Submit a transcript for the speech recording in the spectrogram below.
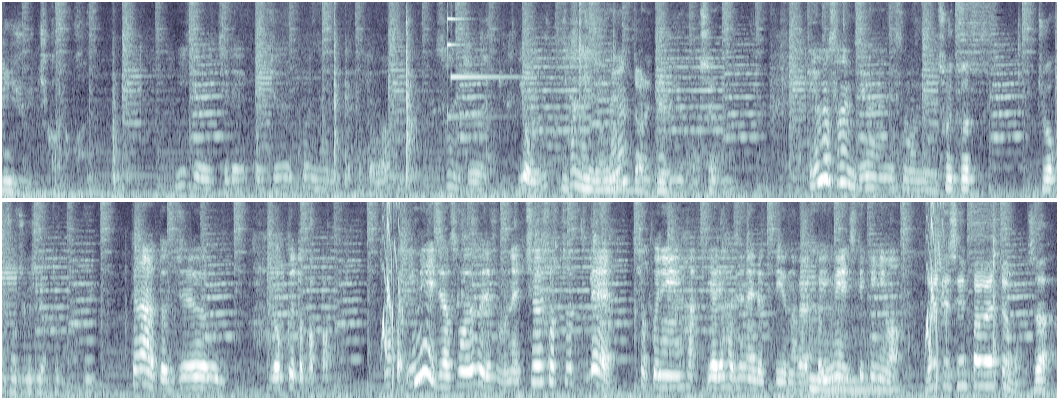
21からか21で55になるってことは？34?34 年誰デビューをしてるのでも34年ですもんね。そいつは中学校卒業してやってるのでってなると16とかか。なんかイメージはそういうふうですもんね。中卒で職人はやり始めるっていうのがやっぱイメージ的には。大体先輩がやってるもんでさ。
